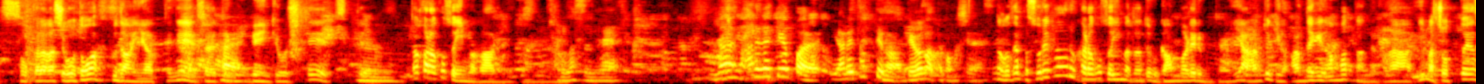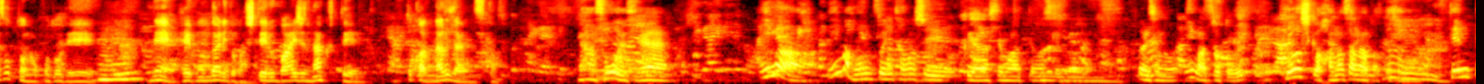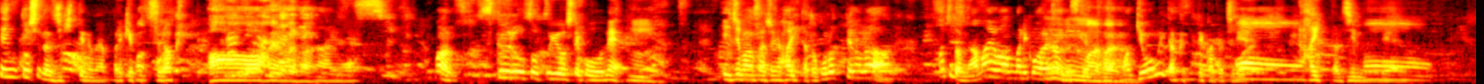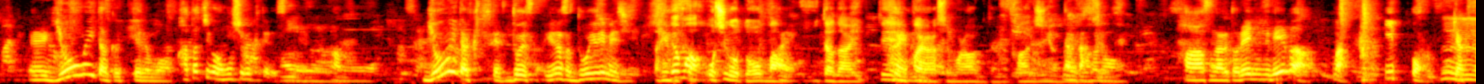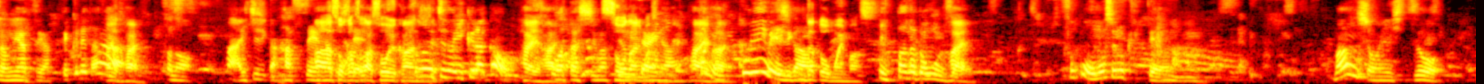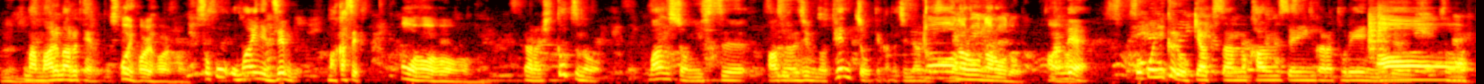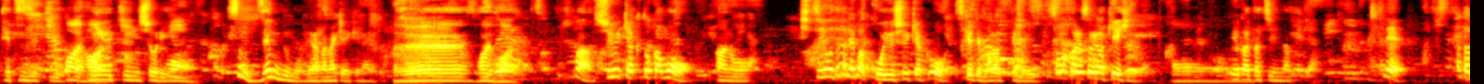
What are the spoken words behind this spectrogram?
そうか、ら仕事は普段やってね、そうやはいって勉強して、つって、うんだからこそ今があるみたいな。ありますね。あれだけやっぱやれたっていうのはでかかったかもしれないですね。なんかやっぱそれがあるからこそ今例えば頑張れるみたいな。いや、あの時あんだけ頑張ったんだから、今ちょっとやそっとのことで、ね、へこんだりとかしてる場合じゃなくて、とかになるじゃないですか。いや、そうですね。今、今本当に楽しくやらせてもらってますけど、やっぱりその、今ちょっと詳しく話さなかった、その、転々としてた時期っていうのがやっぱり結構辛くて、ああ、はいはいはあの、まあ、スクールを卒業してこうね、うん。一番最初に入ったところっていうのが、まあ、ちょっと名前はあんまりこうあれなんですけど、うんはいはい。まあ、業務委託っていう形で入ったジムで、えー業務委託っていうのも形が面白くてですね、うん。あの、業務委託ってどうですか？皆さんどういうイメージありいや、ますか？まあ、お仕事を、まあ、はい。い、ただいて、はい。まあ、やらせてもらうみたいな感じにはなりますよね。、パーソナルトレーニングで言えば、まあ、一本お客さんのやつやってくれたら、その、まあ、1時間8000円ああ、そうかそうか、そういう感じで。そのうちのいくらかをお渡ししますみたいな、多分こういうイメージがだと思います。一般だと思うんですよ。はい。そこ面白くて、マンション一室を、うんまあ、丸々店として、はいはいはいはい。そこをお前に全部任せる。はだから一つのマンション一室パーソナルジムの店長って形になるんですね。なるほどなるほど。はいはい、なんで、そこに来るお客さんのカウンセリングからトレーニング、その手続き、はいはい入金処理、うんそういうの全部もうやらなきゃいけないと。へえ、はいはまあ、集客とかも、あの、必要であればこういう集客をつけてもらってもいい。その代わりそれが経費。という形になって。で、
